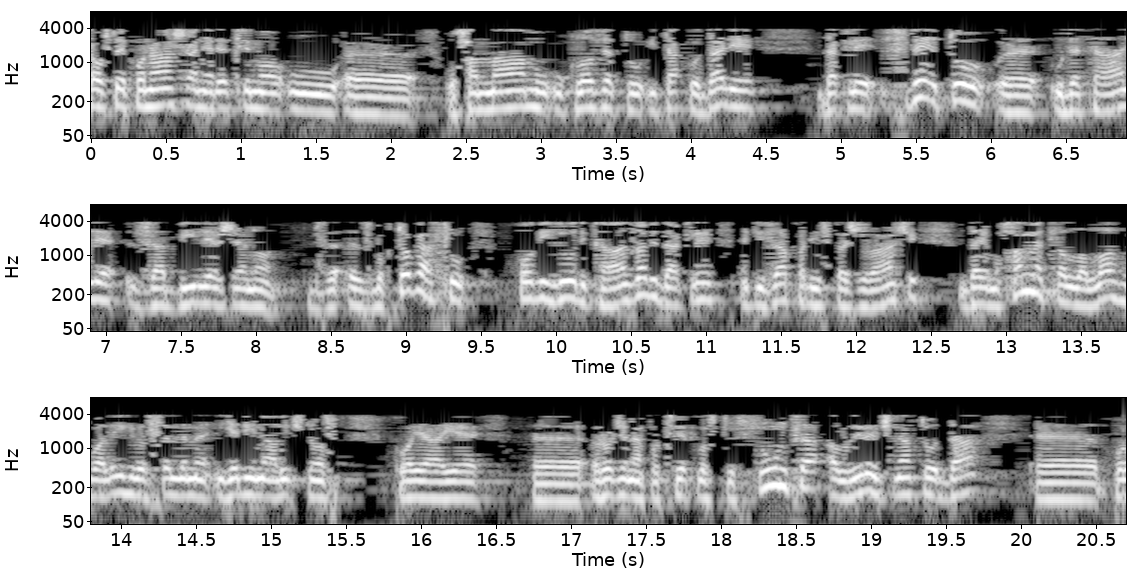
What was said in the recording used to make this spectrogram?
kao što je ponašanje recimo u, e, u hamamu, u klozetu i tako dalje. Dakle, sve je to e, u detalje zabilježeno. Zbog toga su ovi ljudi kazali, dakle, neki zapadni istraživači, da je Muhammed sallallahu alaihi wa sallam jedina ličnost koja je e, rođena pod svjetlošću sunca, aludirajući na to da e, po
